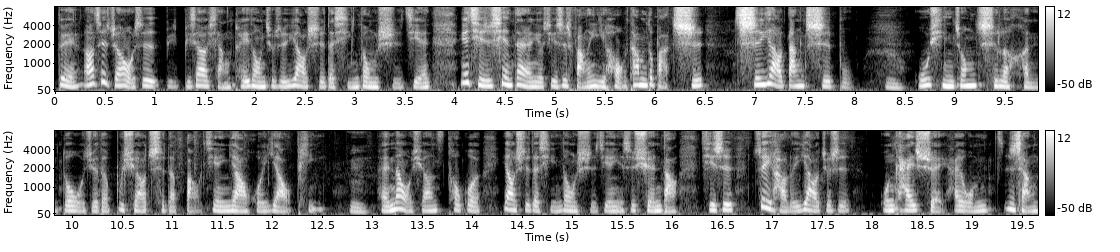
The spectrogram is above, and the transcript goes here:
对，然后最主要我是比比较想推动就是药师的行动时间，因为其实现代人尤其是防疫后，他们都把吃吃药当吃补，嗯，无形中吃了很多我觉得不需要吃的保健药或药品，嗯，哎，那我希望透过药师的行动时间，也是宣导，其实最好的药就是温开水，还有我们日常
